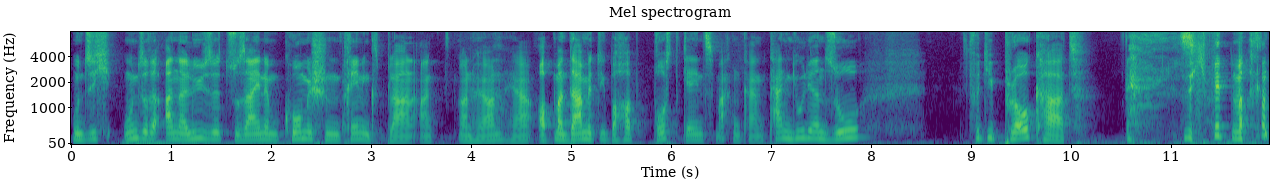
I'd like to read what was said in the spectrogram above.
und sich unsere Analyse zu seinem komischen Trainingsplan an, anhören, ja, ob man damit überhaupt Brustgains machen kann. Kann Julian so für die Pro-Card sich fit machen?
